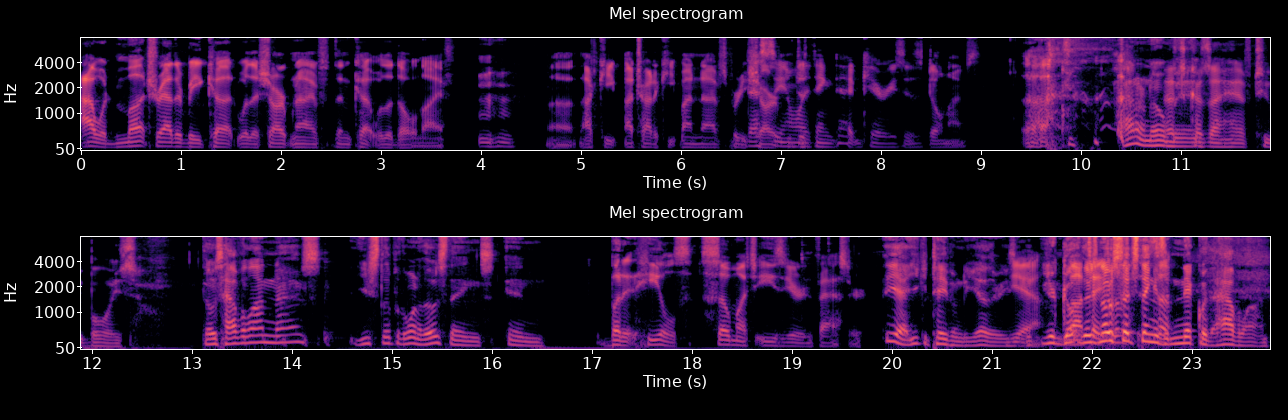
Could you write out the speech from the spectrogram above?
I would much rather be cut with a sharp knife than cut with a dull knife. Mm-hmm. Uh, I keep I try to keep my knives pretty That's sharp. the only Just- thing Dad carries is dull knives. uh, i don't know That's man because I have two boys. those Havalon knives you slip with one of those things and but it heals so much easier and faster. yeah you could tape them together easy, Yeah. you're go- Well, there's tell no you, let me- such thing as a nick with a Havalon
